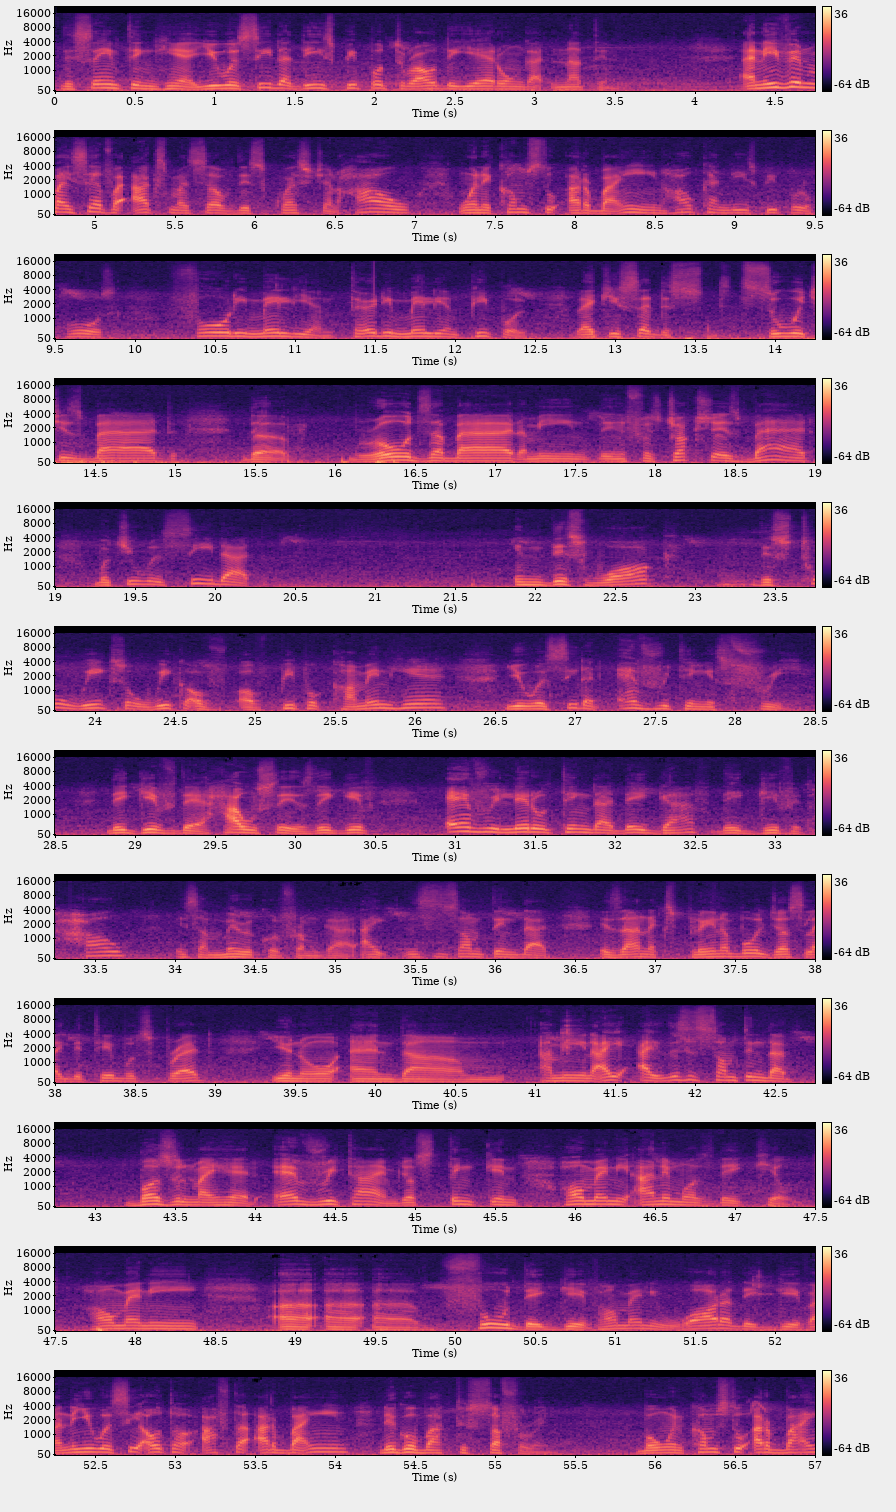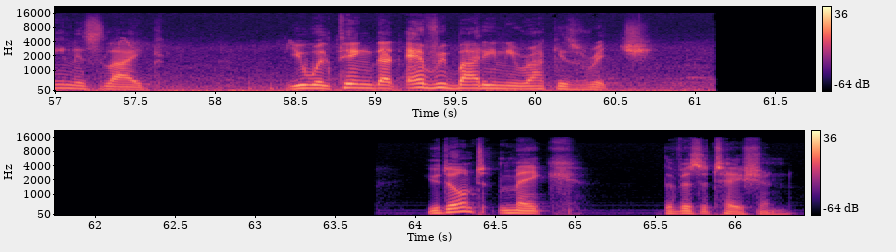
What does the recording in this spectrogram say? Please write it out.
The same thing here. You will see that these people throughout the year don't got nothing. And even myself, I ask myself this question how, when it comes to Arba'in, how can these people host 40 million, 30 million people? Like you said, the sewage is bad, the roads are bad, I mean, the infrastructure is bad, but you will see that in this walk, this two weeks or week of, of people coming here, you will see that everything is free. They give their houses, they give every little thing that they got, they give it. How? It's a miracle from God. I this is something that is unexplainable, just like the table spread, you know. And um, I mean, I, I this is something that buzzing my head every time, just thinking how many animals they killed, how many uh, uh, uh, food they give, how many water they give, and then you will see out after Arba'in they go back to suffering. But when it comes to Arba'in, it's like you will think that everybody in Iraq is rich. You don't make the visitation,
